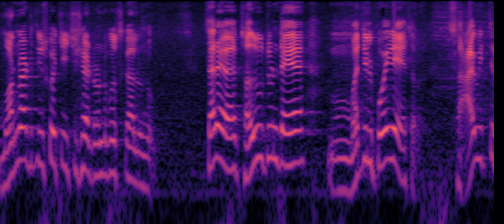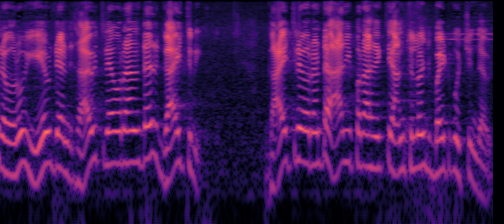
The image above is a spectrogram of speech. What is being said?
మొన్నటి తీసుకొచ్చి ఇచ్చేసాడు రెండు పుస్తకాలును. సరే చదువుతుంటే మధ్యలో పోయినాయి అసలు. సావిత్రి ఎవరు? ఏమిటి అంటే సావిత్రి ఎవరు అంటే గాయత్రి. గాయత్రి ఎవరంటే ఆదిపరాశక్తి అంచులోంచి బయటకు వచ్చింది ఆవిడ.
